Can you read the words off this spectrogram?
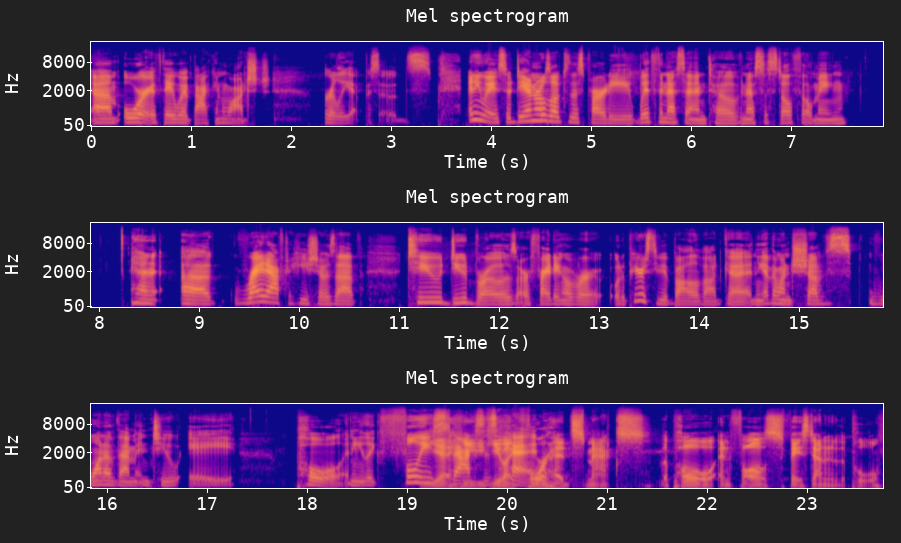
um, or if they went back and watched early episodes. Anyway, so Dan rolls up to this party with Vanessa and tow. Vanessa's still filming, and uh, right after he shows up, two dude bros are fighting over what appears to be a bottle of vodka, and the other one shoves one of them into a pole, and he like fully yeah, smacks he, his he like head. forehead smacks the pole and falls face down into the pool.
